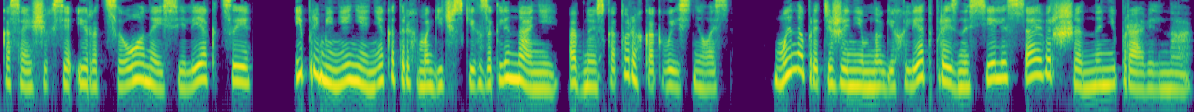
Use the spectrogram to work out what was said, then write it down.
касающихся и рациона, и селекции, и применения некоторых магических заклинаний, одно из которых, как выяснилось, мы на протяжении многих лет произносили совершенно неправильно.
